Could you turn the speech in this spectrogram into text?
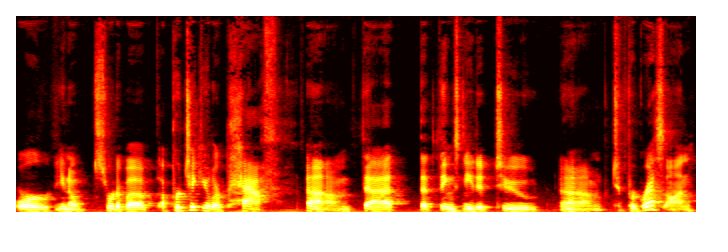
or you know sort of a, a particular path um, that that things needed to um, to progress on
